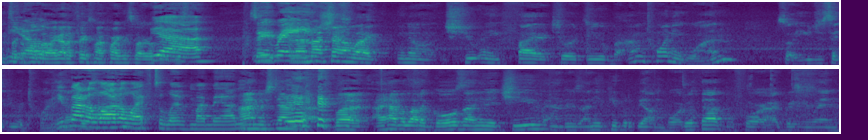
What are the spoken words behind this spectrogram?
It's you like, hold on, I gotta fix my parking spot yeah, and I'm not trying to like, you know, shoot any fire towards you, but I'm 21, so you just said you were 20. You've got a lot of life to live, my man. I understand that, but I have a lot of goals I need to achieve, and there's I need people to be on board with that before I bring you in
